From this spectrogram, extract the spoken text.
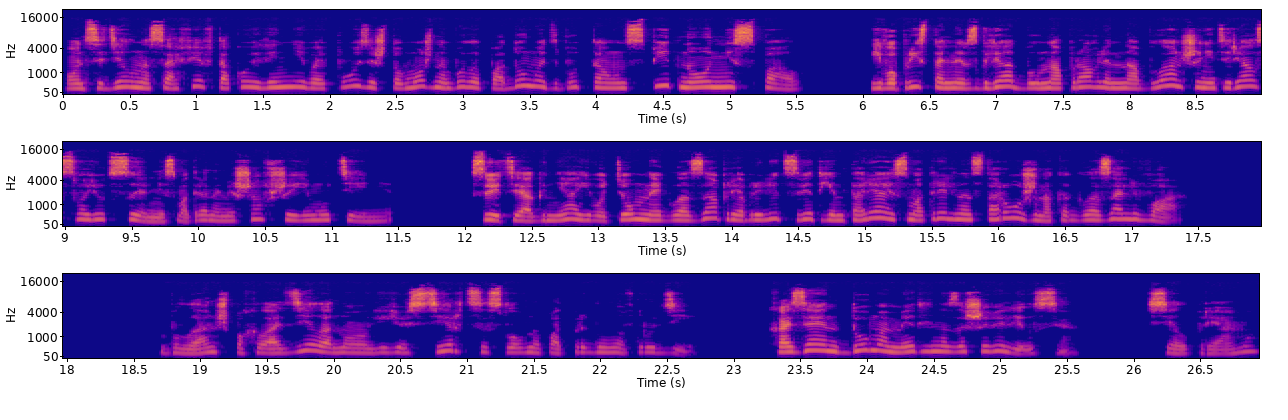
Он сидел на софе в такой ленивой позе, что можно было подумать, будто он спит, но он не спал. Его пристальный взгляд был направлен на Бланш и не терял свою цель, несмотря на мешавшие ему тени. В свете огня его темные глаза приобрели цвет янтаря и смотрели настороженно, как глаза льва. Бланш похолодела, но ее сердце словно подпрыгнуло в груди. Хозяин дома медленно зашевелился, сел прямо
